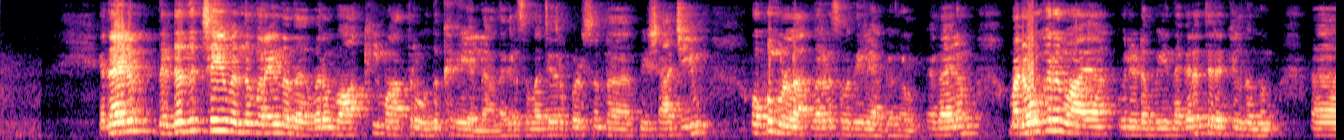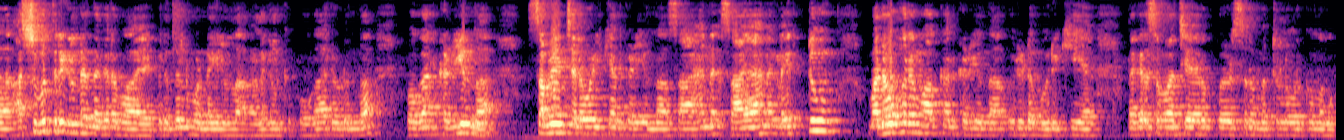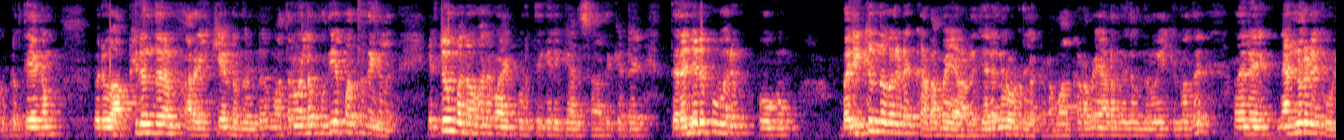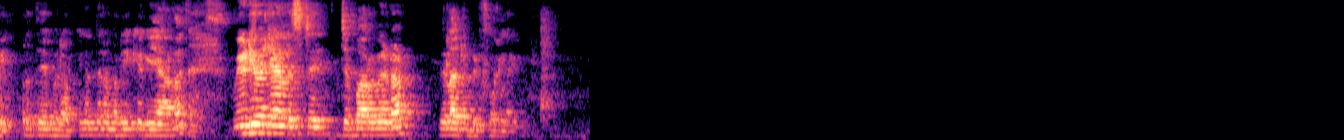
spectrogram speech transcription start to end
ഏതായാലും ദൃഢനിശ്ചയം എന്ന് പറയുന്നത് വെറും വാക്കി മാത്രം ഒതുക്കുകയല്ല. നഗരസഭാ ചെയർപേഴ്സൺ പി ഷാജിയും ഒപ്പമുള്ള ഭരണസമിതിയിലെ അംഗങ്ങളും. ഏതായാലും മനോഹരമായ ഒരിടം ഈ നഗരത്തിരക്കിൽ നിന്നും ആശുപത്രികളുടെ നഗരമായ പെരിന്തൽമണ്ണയിലുള്ള ആളുകൾക്ക് പോകാനൊടുന്ന പോകാൻ കഴിയുന്ന സമയം ചെലവഴിക്കാൻ കഴിയുന്ന സാഹന സായാഹ്നങ്ങൾ ഏറ്റവും മനോഹരമാക്കാൻ കഴിയുന്ന ഒരിടം ഒരുക്കിയ നഗരസഭാ ചെയർപേഴ്സണും മറ്റുള്ളവർക്കും നമുക്ക് പ്രത്യേകം ഒരു അഭിനന്ദനം അറിയിക്കേണ്ടതുണ്ട്. മാത്രമല്ല പുതിയ പദ്ധതികൾ ഏറ്റവും മനോഹരമായി പൂർത്തീകരിക്കാൻ സാധിക്കട്ടെ. തിരഞ്ഞെടുപ്പ് വരും പോകും. ഭരിക്കുന്നവരുടെ കടമയാണ് ജനങ്ങളോടുള്ള കടമ. ആ കടമയാണ് നിങ്ങൾ നിർവഹിക്കുന്നത്. അതിന് ഞങ്ങളുടെ കൂടി പ്രത്യേകം ഒരു അഭിനന്ദനം അറിയിക്കുകയാണ്. വീഡിയോ ജേർണലിസ്റ്റ് ജബ്ബാർ വേണ നിള ട്വന്റി ഫോർ ലൈവ്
